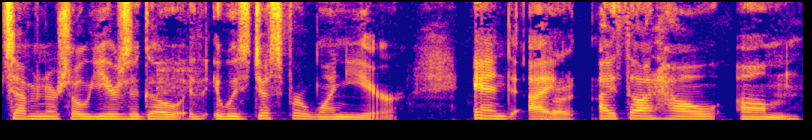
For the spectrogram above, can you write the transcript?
seven or so years ago, it, was just for one year, and I Right. I thought how um,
